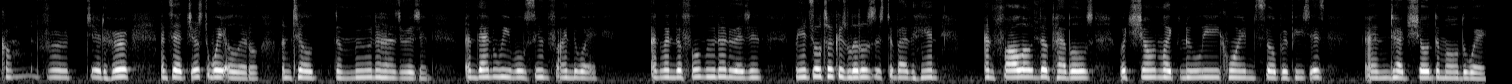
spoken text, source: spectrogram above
comforted her and said, Just wait a little until the moon has risen, and then we will soon find the way. And when the full moon had risen, Hansel took his little sister by the hand and followed the pebbles, which shone like newly coined silver pieces, and had showed them all the way.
